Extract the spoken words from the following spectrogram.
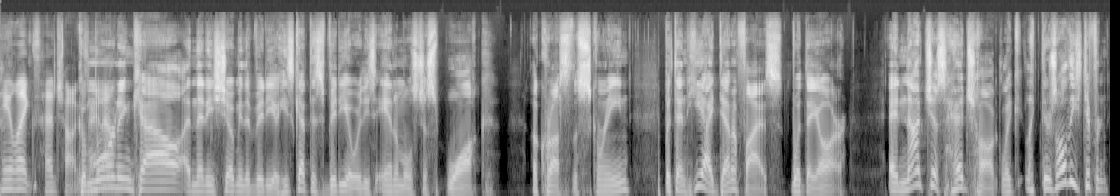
He likes hedgehogs. Good morning, Cal. And then he showed me the video. He's got this video where these animals just walk across the screen, but then he identifies what they are. And not just hedgehog, like like there's all these different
